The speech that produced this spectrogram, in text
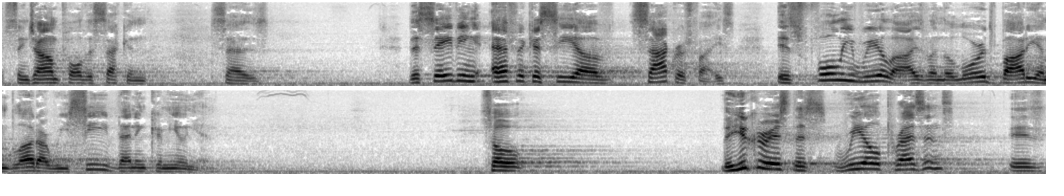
St. John Paul II says, the saving efficacy of sacrifice is fully realized when the Lord's body and blood are received then in communion. So, the Eucharist, this real presence, is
